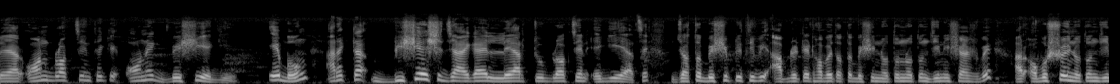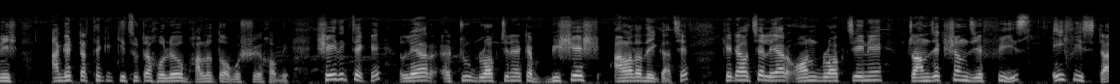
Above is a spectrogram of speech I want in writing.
লেয়ার ওয়ান ব্লক চেন থেকে অনেক বেশি এগিয়ে। এবং আরেকটা বিশেষ জায়গায় লেয়ার টু ব্লক চেন এগিয়ে আছে। যত বেশি পৃথিবী আপডেটেড হবে, তত বেশি নতুন নতুন জিনিস আসবে। আর অবশ্যই নতুন জিনিস আগেরটার থেকে কিছুটা হলেও ভালো তো অবশ্যই হবে। সেই দিক থেকে লেয়ার টু ব্লক চেনের একটা বিশেষ আলাদা দিক আছে। সেটা হচ্ছে লেয়ার অন ব্লক চেনে ট্রানজ্যাকশন যে ফিস এই ফিজটা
